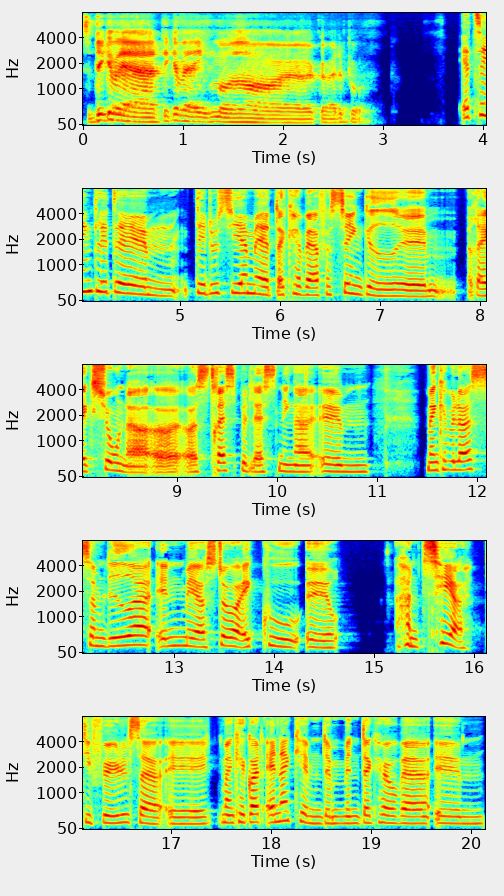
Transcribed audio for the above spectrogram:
Så det kan være, det kan være en måde at øh, gøre det på. Jeg tænkte lidt, øh, det du siger med, at der kan være forsinkede øh, reaktioner og, og stressbelastninger. Øh, man kan vel også som leder ende med at stå og ikke kunne øh, håndtere de følelser. Øh, man kan godt anerkende dem, men der kan jo være... Øh,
